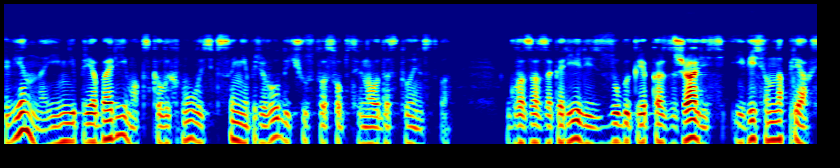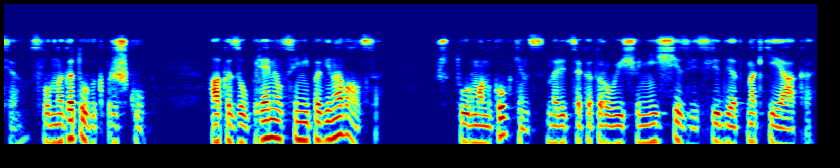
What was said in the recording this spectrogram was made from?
Венно и непреоборимо всколыхнулось в сыне природы чувство собственного достоинства. Глаза загорелись, зубы крепко сжались, и весь он напрягся, словно готовый к прыжку. Ака заупрямился и не повиновался. Штурман Гопкинс, на лице которого еще не исчезли следы от ногтей Ака,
